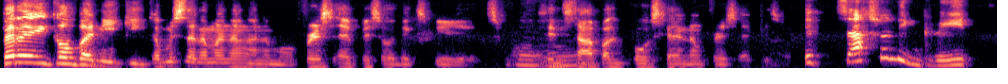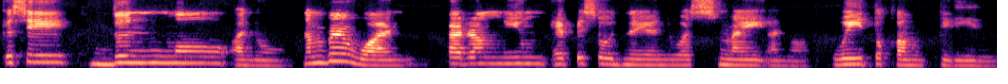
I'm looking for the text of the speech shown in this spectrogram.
Pero ikaw ba, Nikki? Kamusta naman ang ano mo, first episode experience mo? Mm-mm. Since nakapag-post ka na ng first episode. It's actually great kasi dun mo, ano, number one, parang yung episode na yun was my, ano, way to come clean.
